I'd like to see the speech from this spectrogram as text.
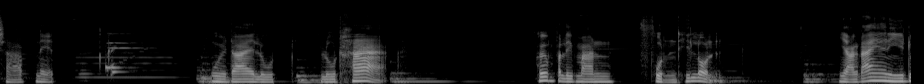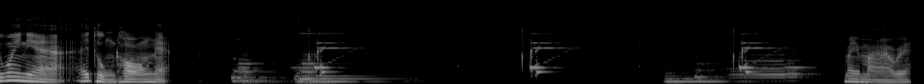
ชาร์ปเน็ตอุ้ยได้รูทรูทห้า เพิ่มปริมาณฝุ่นที่หล่น อยากได้อันนี้ด้วยเนี่ย ไอ้ถุงทองเนี่ย ไม่มาเว้ย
